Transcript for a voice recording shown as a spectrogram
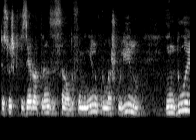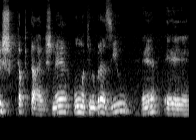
pessoas que fizeram a transição do feminino para o masculino, em duas capitais, né? uma aqui no Brasil, é, é,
